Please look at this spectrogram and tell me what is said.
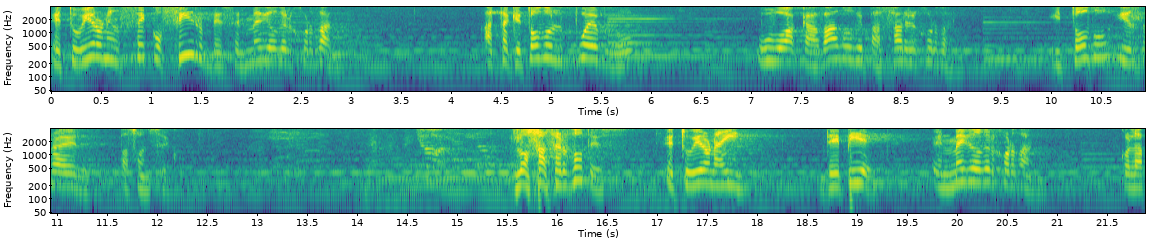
estuvieron en seco firmes en medio del Jordán hasta que todo el pueblo hubo acabado de pasar el Jordán y todo Israel pasó en seco. Los sacerdotes estuvieron ahí de pie en medio del Jordán con, la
